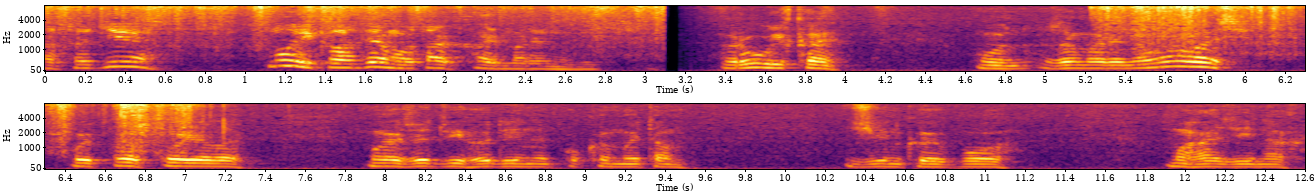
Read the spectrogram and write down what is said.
А тоді, ну і кладемо так, хай маринується. Рулька вон, замаринувалась, ось простояла майже дві години, поки ми там з жінкою по магазинах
